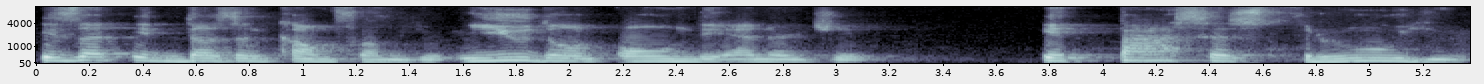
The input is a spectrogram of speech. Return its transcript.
is that it doesn't come from you. You don't own the energy. It passes through you.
